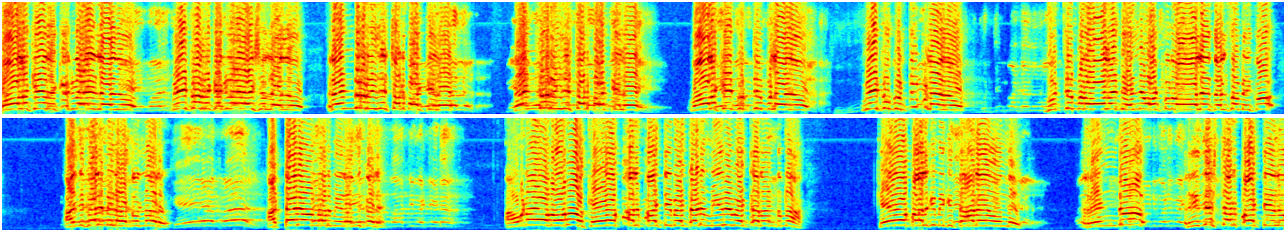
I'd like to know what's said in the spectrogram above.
వాళ్ళకి రికగ్నైజ్ లేదు మీకు రికగ్నైజేషన్ లేదు రెండు రిజిస్టర్డ్ పార్టీలే రెండు రిజిస్టర్డ్ పార్టీలే వాళ్ళకి గుర్తింపు లేదు మీకు గుర్తింపు లేదు గుర్తింపు అంటే నువ్వు గుర్తింపు రావాలంటే ఎన్ని ఓట్లు రావాలి తెలుసా మీకు అందుకని మీరు అట్లా ఉన్నారు కేఏ పాల్ అట్టానే పెట్టాడు. అవునా బాబు? కేఏపాల్ పార్టీ పెట్టాడు మీరు పెట్టారు అంటున్నా కేఏపాల్కి మీకు తేడా ఉంది. రెండు రిజిస్టర్ పార్టీలు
